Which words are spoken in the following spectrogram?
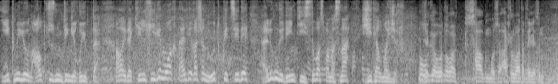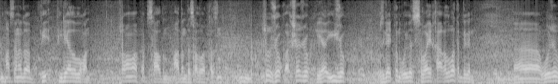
2 миллион 600 мың теңге құйыпты. Алайда келісілген уақыт әлде қашан өтіп кетсе де, әлі күнге дейін тиісті баспанасына жете алмай жүр. ЖК Отауға салдым осы ашылып жатыр дегенсің. Астанада филиалы болған. Соған апарып салдым, адамда салып жатқасын. Су жоқ, ақша жоқ, иә, үй жоқ. Бізге айтқан ойбай сыбайы қағылып жатыр деген. Өзі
